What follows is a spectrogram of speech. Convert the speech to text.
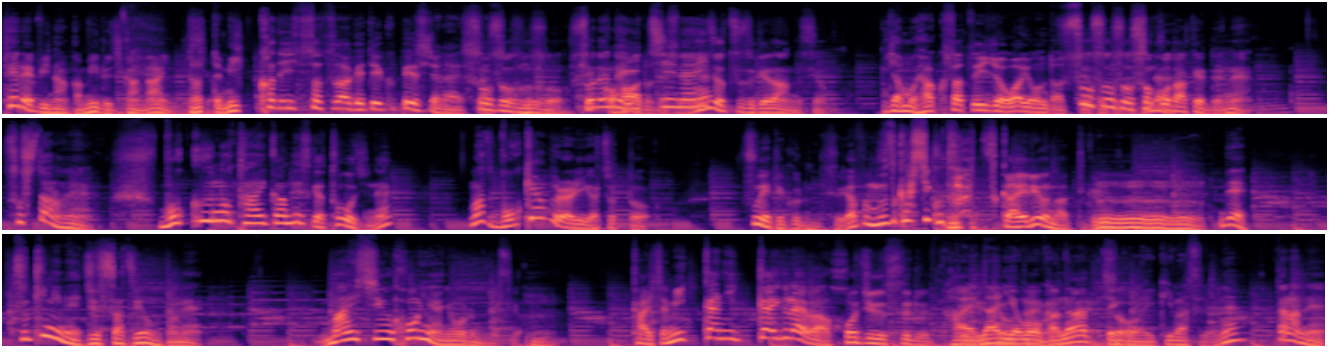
テレビなんか見る時間ないんですよ。だって3日で1冊上げていくペースじゃないですか。そうそうそうそう、ん。それね結構ハードですよ1年以上続けたんですよじゃあもう100冊以上は読んだっていそうそうそうそこだだけでね。そしたらね僕の体感ですけど当時ねまずボキャブラリーがちょっと増えてくるんですよ。やっぱ難しいことは使えるようになってくる、うんうんうんうん。で月にね10冊読むとね毎週本屋におるんですよ。うん会社3日に1回ぐらいは補充するっていうはい、何読もうかなってこういきますよね。ただね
